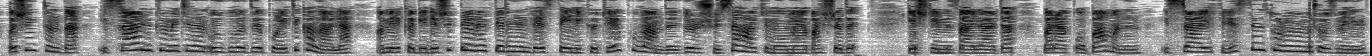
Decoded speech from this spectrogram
Washington'da İsrail hükümetinin uyguladığı politikalarla Amerika Birleşik Devletleri'nin desteğini kötüye kullandığı görüşü ise hakim olmaya başladı. Geçtiğimiz aylarda Barack Obama'nın İsrail-Filistin sorununu çözmenin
